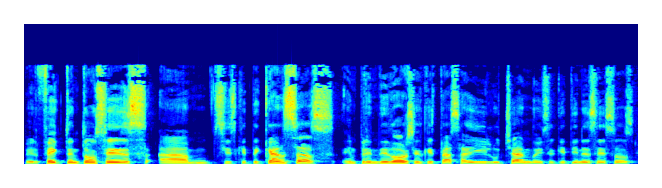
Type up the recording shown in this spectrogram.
Perfecto, entonces, si es que te cansas, emprendedor, si es que estás ahí luchando y si es que tienes esos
